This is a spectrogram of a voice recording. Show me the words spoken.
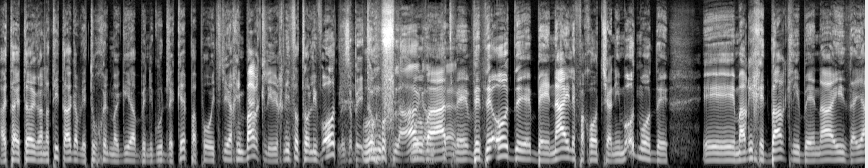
הייתה יותר הגנתית. אגב, לטוחל מגיע בניגוד לקפה, פה הוא הצליח עם ברקלי, הוא הכניס אותו לבעוט. וזה בעיטה מופלאה גם, כן. וזה עוד, אה, בעיניי לפחות, שאני מאוד מאוד... אה, אה, מעריך את ברקלי בעיניי, זה היה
